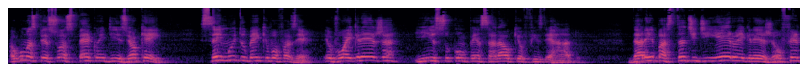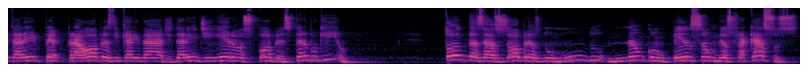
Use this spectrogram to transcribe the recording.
Algumas pessoas pecam e dizem: Ok, sei muito bem o que vou fazer. Eu vou à igreja e isso compensará o que eu fiz de errado. Darei bastante dinheiro à igreja, ofertarei para obras de caridade, darei dinheiro aos pobres. Espera um pouquinho. Todas as obras no mundo não compensam meus fracassos.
